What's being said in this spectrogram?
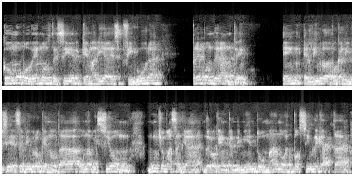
¿Cómo podemos decir que María es figura preponderante en el libro de Apocalipsis? Ese libro que nos da una visión mucho más allá de lo que entendimiento humano es posible captar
